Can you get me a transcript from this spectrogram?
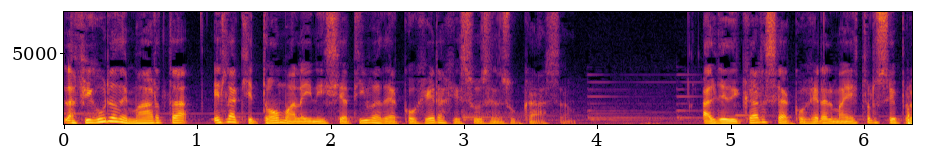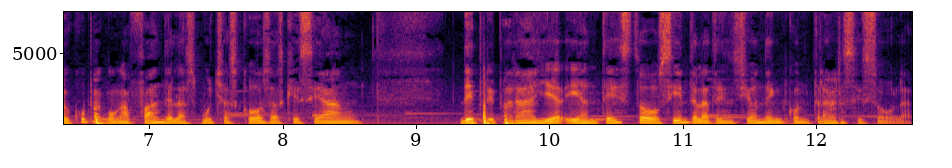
La figura de Marta es la que toma la iniciativa de acoger a Jesús en su casa. Al dedicarse a acoger al Maestro se preocupa con afán de las muchas cosas que se han de preparar y ante esto siente la tensión de encontrarse sola.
